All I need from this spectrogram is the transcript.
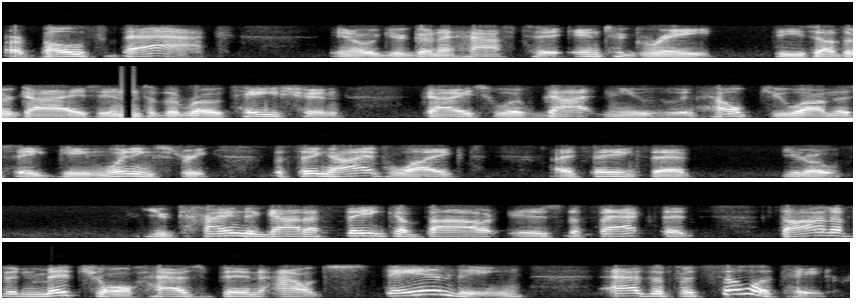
are both back, you know you're going to have to integrate these other guys into the rotation, guys who have gotten you and helped you on this eight game winning streak. The thing I've liked, I think that you know you kind of got to think about is the fact that Donovan Mitchell has been outstanding as a facilitator.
